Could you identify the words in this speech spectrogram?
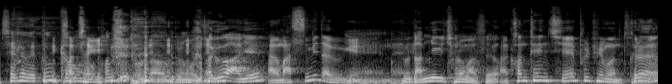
새벽에 뜬금 갑자기. 컨텐츠 올라오고 그런 거 아. 그거 아니에요? 아, 맞습니다 그게. 네. 그럼 남 얘기처럼 하세요? 아, 컨텐츠의 fulfillment. 그래.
